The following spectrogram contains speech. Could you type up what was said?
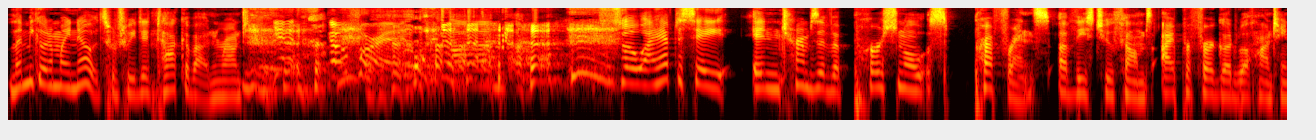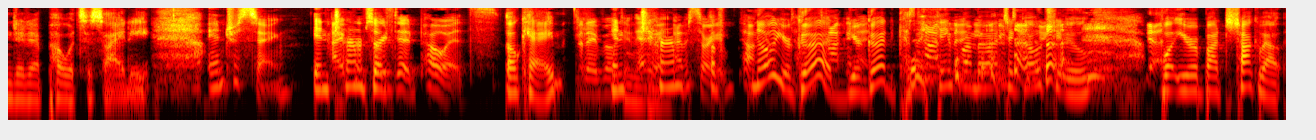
let me go to my notes, which we didn't talk about in round two. Yes, go for it. So I have to say, in terms of a personal preference of these two films, I prefer Good Will Hunting to Dead Poet Society. Interesting. In terms prefer of Dead Poets, okay, but I voted in anyway. terms I'm sorry. of, talk- no, you're good. talk You're good because I think what I'm about to go to, ahead. what you're about to talk about.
